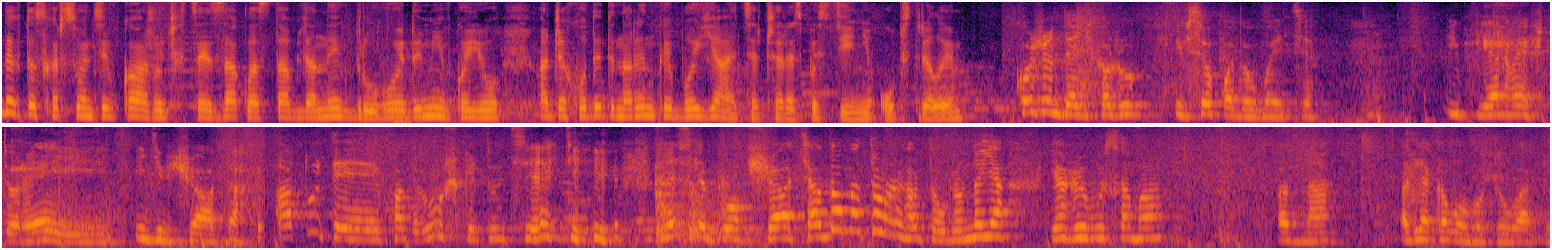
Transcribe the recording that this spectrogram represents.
Дехто з херсонців кажуть, цей заклад став для них другою домівкою, адже ходити на ринки бояться через постійні обстріли. Кожен день хожу і все подобається. І перше, і вторе, і, і дівчата. А тут і подружки, тут сеті, є з ким пообщатися. А вдома теж готовлю. Ну я, я живу сама одна. А для кого готувати?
